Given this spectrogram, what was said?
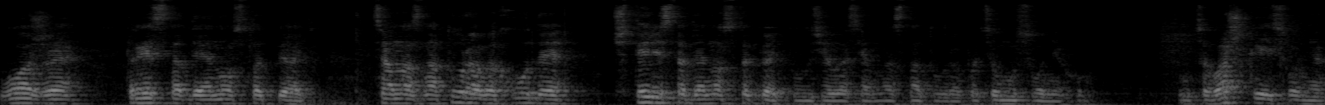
важить 395. Це у нас натура виходить 495 вийшла у нас натура по цьому соняху. Ну, це важкий сонях.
